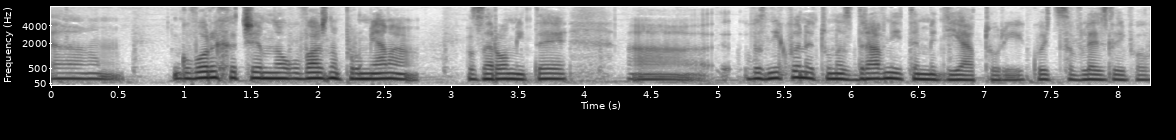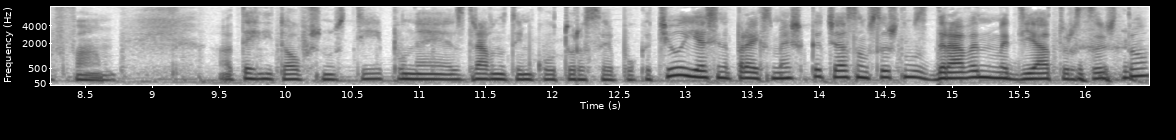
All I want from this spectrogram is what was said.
а, говореха, че е много важна промяна за ромите а, възникването на здравните медиатори, които са влезли в а, техните общности, поне здравната им култура се е покачила. И аз си направих смешка, че аз съм всъщност здравен медиатор също,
